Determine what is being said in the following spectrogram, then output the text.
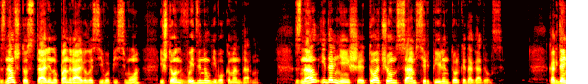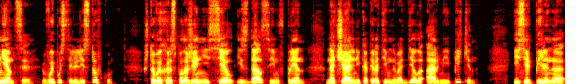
знал, что Сталину понравилось его письмо и что он выдвинул его командармом. Знал и дальнейшее, то, о чем сам Серпилин только догадывался. Когда немцы выпустили листовку, что в их расположении сел и сдался им в плен начальник оперативного отдела армии Пикин, и Серпилина,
